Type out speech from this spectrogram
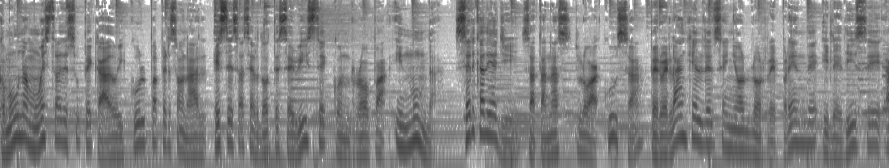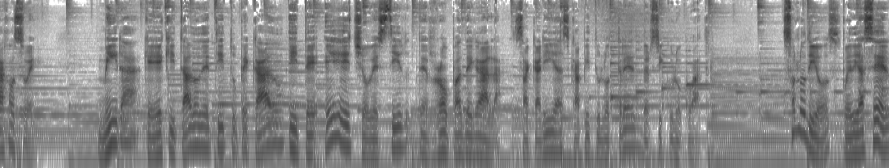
Como una muestra de su pecado y culpa personal, este sacerdote se viste con ropa inmunda. Cerca de allí, Satanás lo acusa, pero el ángel del Señor lo reprende y le dice a Josué, Mira que he quitado de ti tu pecado y te he hecho vestir de ropas de gala. Zacarías capítulo 3 versículo 4. Solo Dios puede hacer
